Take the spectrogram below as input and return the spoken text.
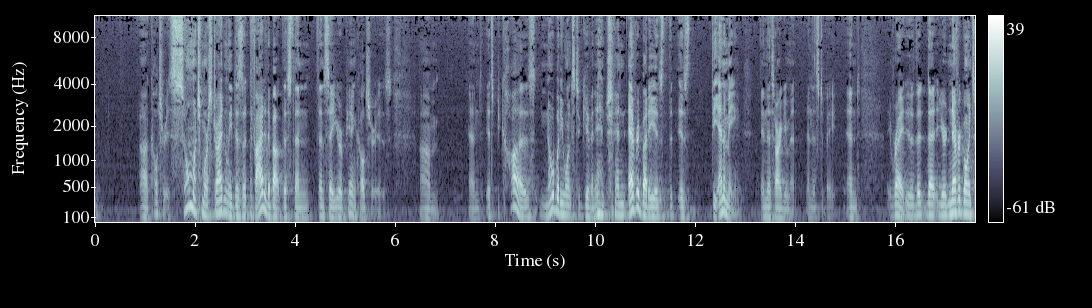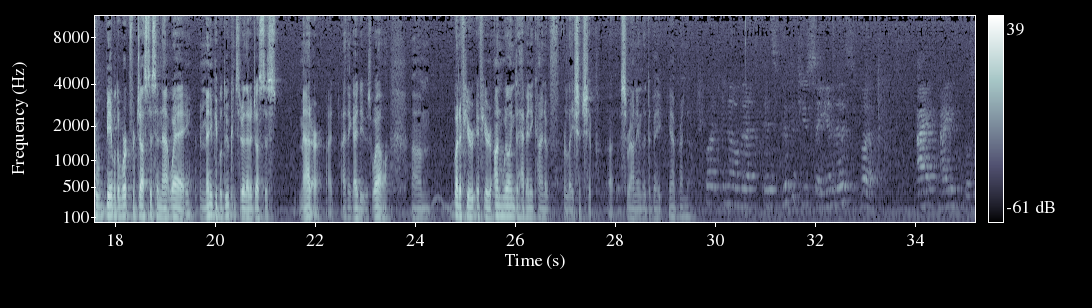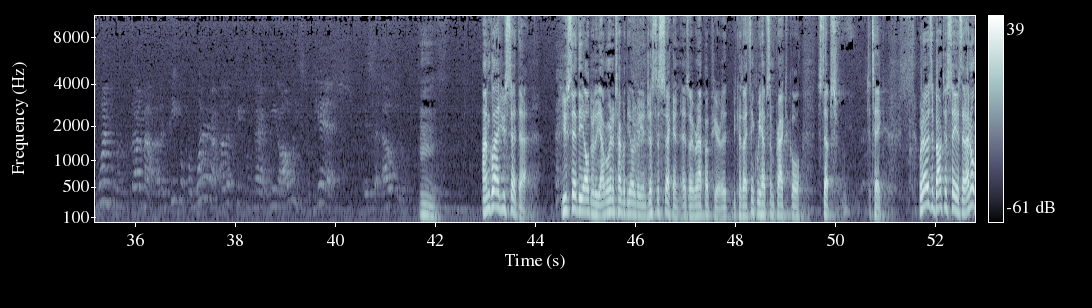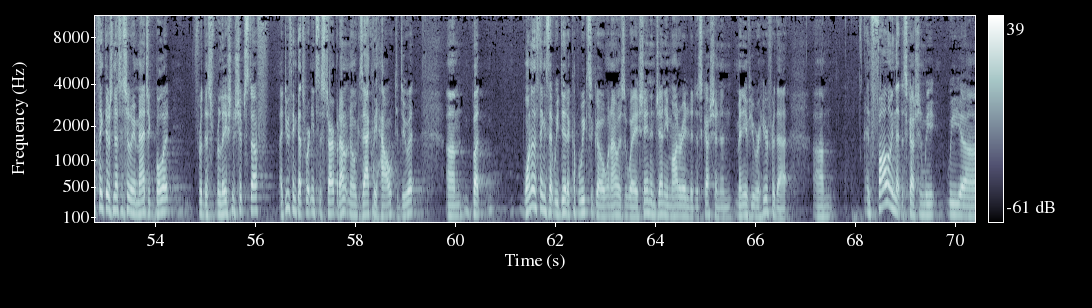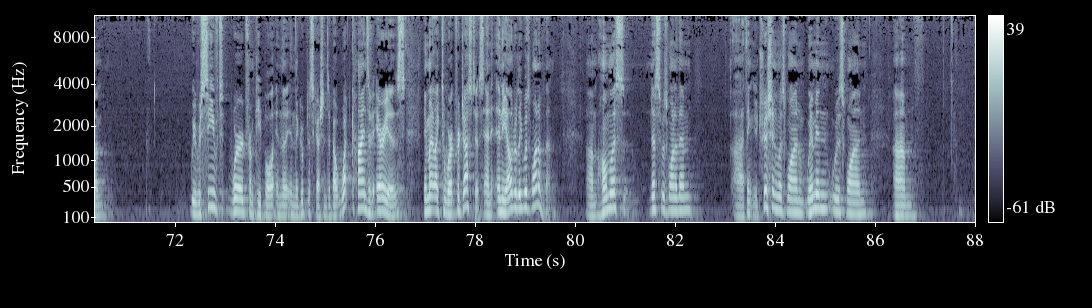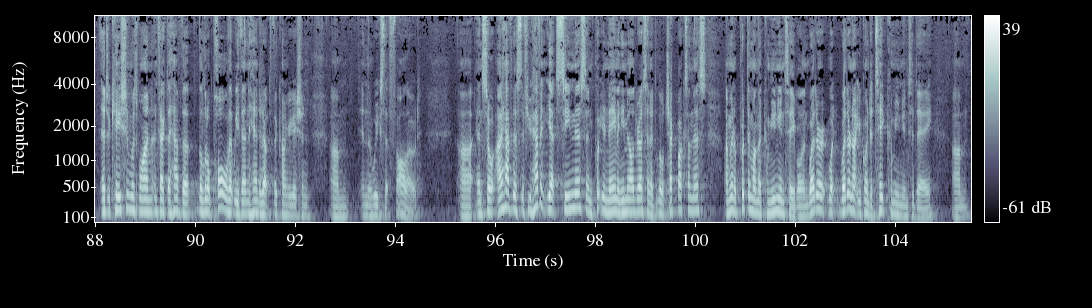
uh, culture is so much more stridently divided about this than, than, say, European culture is. Um, and it's because nobody wants to give an inch, and everybody is the, is the enemy in this argument, in this debate. And right, that you're never going to be able to work for justice in that way, and many people do consider that a justice matter. I, I think I do as well. Um, but if you're, if you're unwilling to have any kind of relationship uh, surrounding the debate, yeah, Brenda. But you know that it's good that you're saying this, but I I was one who thought about other people, but one of the other people that we always forget is the elderly. Mm. I'm glad you said that. You said the elderly. We're going to talk about the elderly in just a second as I wrap up here, because I think we have some practical steps to take. What I was about to say is that I don't think there's necessarily a magic bullet for this relationship stuff. I do think that's where it needs to start, but I don't know exactly how to do it. Um, but one of the things that we did a couple weeks ago when I was away, Shane and Jenny moderated a discussion, and many of you were here for that. Um, and following that discussion, we, we, uh, we received word from people in the, in the group discussions about what kinds of areas they might like to work for justice. And, and the elderly was one of them. Um, homelessness was one of them. Uh, I think nutrition was one. Women was one. Um, education was one. In fact, I have the, the little poll that we then handed out to the congregation um, in the weeks that followed. Uh, and so I have this. If you haven't yet seen this and put your name and email address and a little checkbox on this, I'm going to put them on the communion table. And whether, whether or not you're going to take communion today, um,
